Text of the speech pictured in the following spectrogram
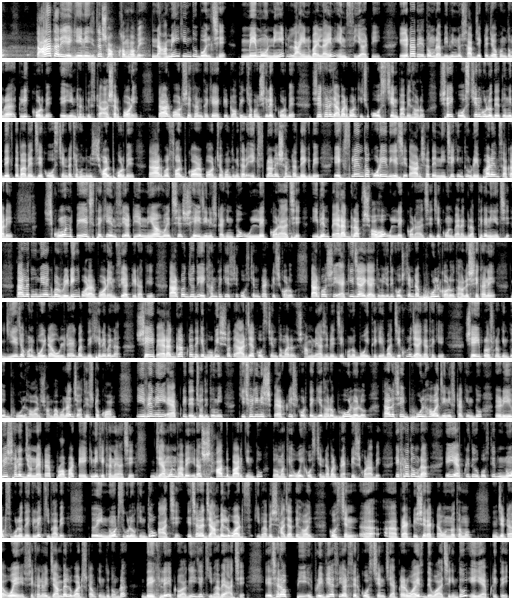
তাড়াতাড়ি এগিয়ে নিয়ে যেতে সক্ষম হবে। নামেই কিন্তু বলছে memo need line by line NCERT এটাতে তোমরা বিভিন্ন সাবজেক্টে যখন তোমরা ক্লিক করবে, এই ইন্টারফেসটা আসার পরে, তারপর সেখান থেকে একটি টপিক যখন সিলেক্ট করবে, সেখানে যাবার পর কিছু কোশ্চেন পাবে ধরো। সেই কোশ্চেনগুলোতে তুমি দেখতে পাবে যে কোশ্চেনটা যখন তুমি সলভ করবে, তারপর সলভ করার পর যখন তুমি তার এক্সপ্লানেশনটা দেখবে এক্সপ্লেন তো করেই দিয়েছে, তার সাথে নিচে কিন্তু রেফারেন্স আকারে কোন পেজ থেকে এনসিআরটি এর নেওয়া হয়েছে, সেই জিনিসটা কিন্তু উল্লেখ করা আছে। ইভেন প্যারাগ্রাফ সহ উল্লেখ করা আছে যে কোন প্যারাগ্রাফ থেকে নিয়েছে। তাহলে তুমি একবার রিডিং পড়ার পর এনসিআরটিটাকে তারপর যদি এখান থেকে এসে কোশ্চেন প্র্যাকটিস করো, তারপর সেই একই জায়গায় তুমি যদি কোশ্চেনটা ভুল করো, তাহলে সেখানে গিয়ে যখন বইটা উল্টে একবার দেখে নেবে না, সেই প্যারাগ্রাফটা থেকে ভবিষ্যতে আর যা কোশ্চেন তোমার সামনে আসবে যে কোনো বই থেকে বা যে কোনো জায়গা থেকে, সেই প্রশ্ন কিন্তু ভুল হওয়ার সম্ভাবনা যথেষ্ট কম। ইভেন এই অ্যাপটিতে যদি তুমি কিছু জিনিস প্র্যাকটিস করতে গিয়ে ধরো ভুল হলো, তাহলে সেই ভুল হওয়া জিনিসটা কিন্তু রিভিশনের জন্য একটা প্রপার টেকনিক এখানে আছে। যেমনভাবে এরা সাতবার কিন্তু তোমাকে ওই কোশ্চেনটা আবার প্র্যাকটিস করাবে। এখানে তোমরা এই অ্যাপটিতে উপস্থিত নোটসগুলো দেখলে কীভাবে? তো এই নোটসগুলো কিন্তু কিন্তু আছে। এছাড়া জাম্বেল ওয়ার্ডস কীভাবে সাজাতে হয় কোশ্চেন প্র্যাকটিসের একটা অন্যতম যেটা ওয়ে সেখানে ওই জাম্বেল ওয়ার্ডসটাও কিন্তু তোমরা দেখলে একটু আগেই যে কীভাবে আছে। এছাড়াও প্রিভিয়াস ইয়ার্সের কোশ্চেন চ্যাপ্টার ওয়াইজ দেওয়া আছে কিন্তু এই অ্যাপটিতেই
